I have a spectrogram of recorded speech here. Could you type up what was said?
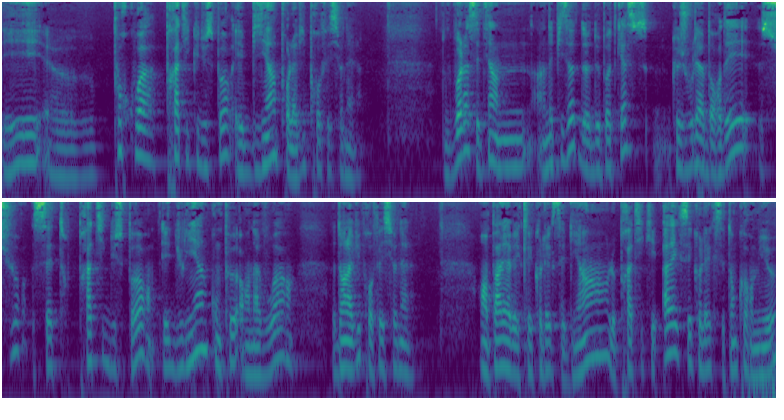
et euh, pourquoi pratiquer du sport est bien pour la vie professionnelle. Donc voilà, c'était un, un, épisode de podcast que je voulais aborder sur cette pratique du sport et du lien qu'on peut en avoir dans la vie professionnelle. En parler avec les collègues, c'est bien. Le pratiquer avec ses collègues, c'est encore mieux.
